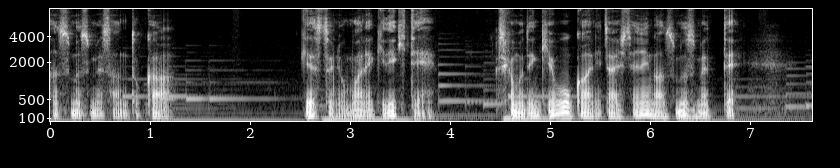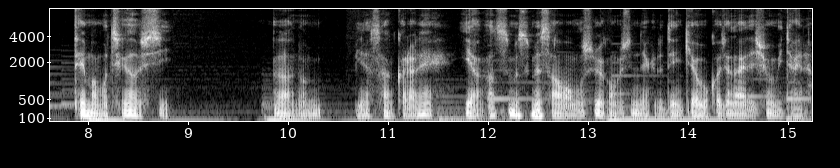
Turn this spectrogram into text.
ガンス娘さんとかゲストにお招きできてしかも電気屋ウォーカーに対してねガンス娘ってテーマも違うしあの皆さんからねいやガンス娘さんは面白いかもしれないけど電気ウォーカーじゃないでしょみたいな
